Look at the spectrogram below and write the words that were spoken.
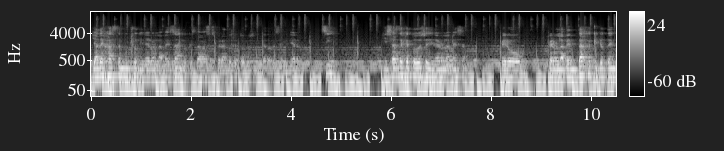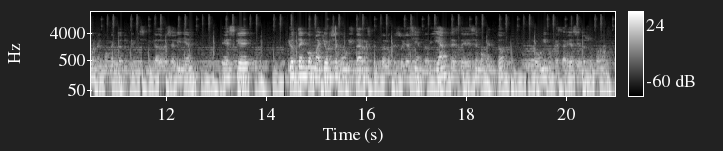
ya dejaste mucho dinero en la mesa en lo que estabas esperando que todos los indicadores se alinearan. Sí, quizás dejé todo ese dinero en la mesa, pero, pero la ventaja que yo tengo en el momento en el que mis indicadores se alinean es que yo tengo mayor seguridad respecto a lo que estoy haciendo y antes de ese momento lo único que estaría haciendo es un volante.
